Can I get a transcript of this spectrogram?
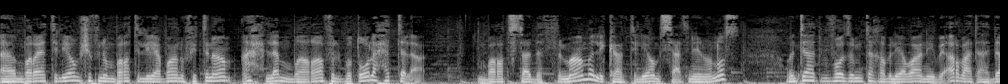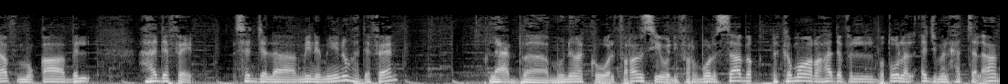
مباريات اليوم شفنا مباراة اليابان وفيتنام أحلى مباراة في البطولة حتى الآن. مباراة استاد الثمامة اللي كانت اليوم الساعة 2 ونص وانتهت بفوز المنتخب الياباني بأربعة أهداف مقابل هدفين. سجل مينامينو هدفين. لاعب موناكو الفرنسي وليفربول السابق. ناكامورا هدف البطولة الأجمل حتى الآن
